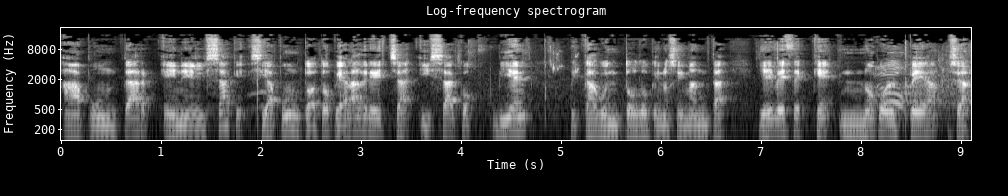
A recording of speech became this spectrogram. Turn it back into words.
apuntar en el saque. Si apunto a tope a la derecha y saco bien, me cago en todo que no se manta y hay veces que no golpea, o sea,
